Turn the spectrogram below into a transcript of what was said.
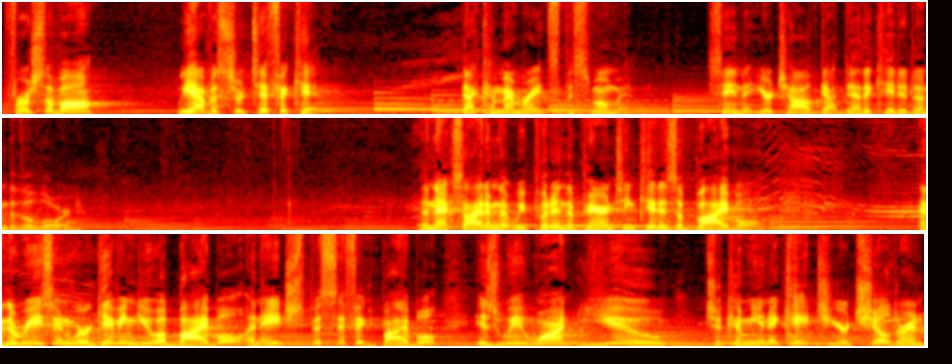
First of all, we have a certificate that commemorates this moment, saying that your child got dedicated unto the Lord. The next item that we put in the parenting kit is a Bible. And the reason we're giving you a Bible, an age specific Bible, is we want you to communicate to your children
